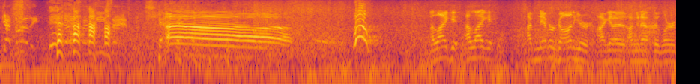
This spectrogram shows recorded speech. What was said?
Get ready. That's what he said. Ah! I like it. I like it. I've never gone here. I gotta. I'm gonna have to learn.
